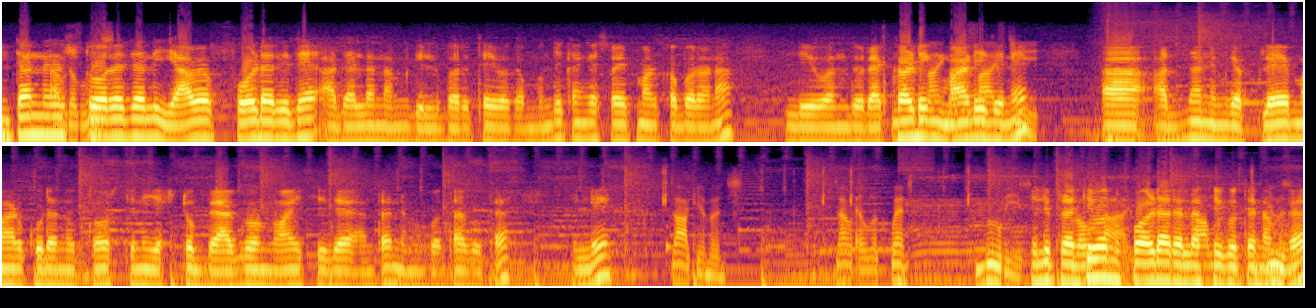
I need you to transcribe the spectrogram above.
ಇಂಟರ್ನಲ್ ಸ್ಟೋರೇಜಲ್ಲಿ ಯಾವ್ಯಾವ ಫೋಲ್ಡರ್ ಇದೆ ಅದೆಲ್ಲ ನಮ್ಗೆ ಇಲ್ಲಿ ಬರುತ್ತೆ ಇವಾಗ ಮುಂದಕ್ಕೆ ಹಂಗೆ ಸ್ವೈಪ್ ಮಾಡ್ಕೊ ಬರೋಣ ಇಲ್ಲಿ ಒಂದು ರೆಕಾರ್ಡಿಂಗ್ 995G. ಮಾಡಿದ್ದೀನಿ ಅದನ್ನ ನಿಮಗೆ ಪ್ಲೇ ಮಾಡಿ ಕೂಡ ತೋರಿಸ್ತೀನಿ ಎಷ್ಟು ಬ್ಯಾಕ್ಗ್ರೌಂಡ್ ನಾಯ್ಸ್ ಇದೆ ಅಂತ ನಿಮ್ಗೆ ಗೊತ್ತಾಗುತ್ತೆ ಇಲ್ಲಿ ಇಲ್ಲಿ ಪ್ರತಿಯೊಂದು Profile. ಫೋಲ್ಡರ್ ಎಲ್ಲ Column. ಸಿಗುತ್ತೆ Music. ನಮ್ಗೆ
